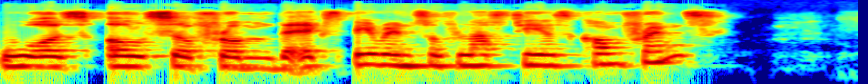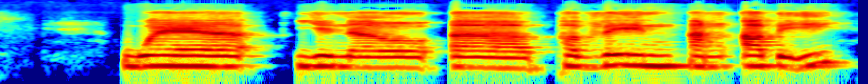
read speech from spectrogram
was also from the experience of last year's conference, where, you know, uh, Parveen and Abby,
